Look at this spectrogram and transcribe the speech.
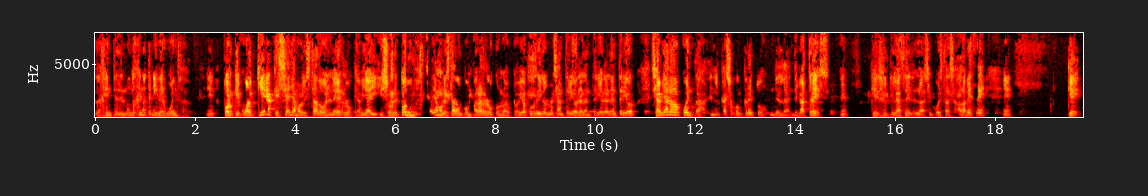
La gente del mundo es que no tenéis vergüenza. ¿eh? porque cualquiera que se haya molestado en leer lo que había ahí y sobre todo se haya molestado en compararlo con lo que había ocurrido el mes anterior, el anterior, el anterior, se había dado cuenta en el caso concreto de, la, de GAT3, ¿eh? Que es el que le hace las encuestas a la BC, ¿eh? que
